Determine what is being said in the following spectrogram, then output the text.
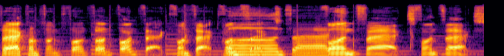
Fact, fun, fun, fun, fun, fun fact, fun fact, fun, fun fact, fact, fun facts, fun facts.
